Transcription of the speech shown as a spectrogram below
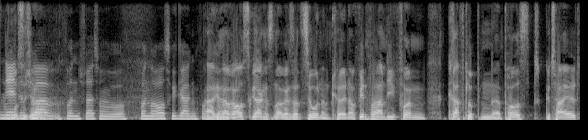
Nee, Muss das ich war von, ich weiß von wo, von rausgegangen. Von Ah, genau, rausgegangen ist eine Organisation in Köln. Auf jeden Fall haben die von Kraftclub einen äh, Post geteilt,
